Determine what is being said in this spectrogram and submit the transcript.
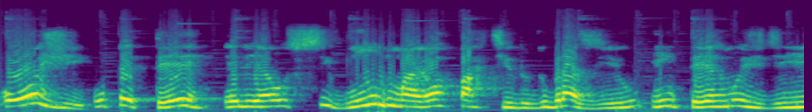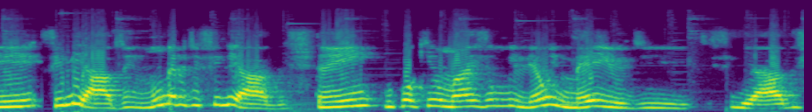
hoje o PT ele é o segundo maior partido do Brasil em termos de filiados, em número de filiados. Tem um pouquinho mais de um milhão e meio de, filiados,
